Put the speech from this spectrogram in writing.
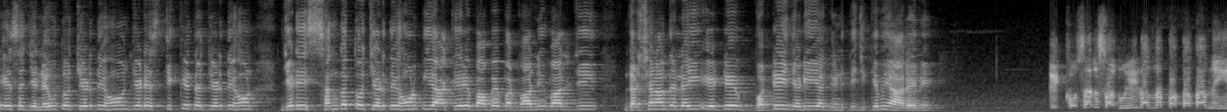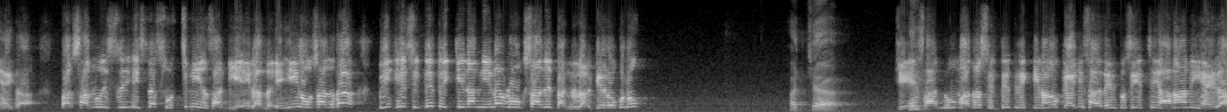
ਇਸ ਜਨੇਊ ਤੋਂ ਚਿੜਦੇ ਹੋਣ ਜਿਹੜੇ ਇਸ ਟਿੱਕੇ ਤੋਂ ਚਿੜਦੇ ਹੋਣ ਜਿਹੜੇ ਸੰਗਤ ਤੋਂ ਚਿੜਦੇ ਹੋਣ ਵੀ ਆਖਿਰ ਬਾਬੇ ਬਰਫਾਨੀ ਵਾਲ ਜੀ ਦਰਸ਼ਨਾਂ ਦੇ ਲਈ ਏਡੇ ਵੱਡੇ ਜਿਹੜੀ ਆ ਗਿਣਤੀ 'ਚ ਕਿਵੇਂ ਆ ਰਹੇ ਨੇ ਦੇਖੋ ਸਰ ਸਾਨੂੰ ਇਹ ਗੱਲ ਦਾ ਪਤਾ ਤਾਂ ਨਹੀਂ ਹੈਗਾ ਪਰ ਸਾਨੂੰ ਇਸ ਇਸ ਦਾ ਸੋਚਣੀ ਆ ਸਾਡੀ ਇਹ ਗੱਲ। ਇਹੀ ਹੋ ਸਕਦਾ ਵੀ ਜੇ ਸਿੱਧੇ ਤਰੀਕੇ ਨਾਲ ਨਹੀਂ ਇਹਨਾਂ ਨੂੰ ਰੋਕ ਸਕਦੇ ਤੰਗ ਕਰਕੇ ਰੋਕ ਲਓ। ਅੱਛਾ। ਜੇ ਸਾਨੂੰ ਮਤਲਬ ਸਿੱਧੇ ਤਰੀਕੇ ਨਾਲ ਉਹ ਕਹਿ ਨਹੀਂ ਸਕਦੇ ਵੀ ਤੁਸੀਂ ਇੱਥੇ ਆਣਾ ਨਹੀਂ ਹੈਗਾ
